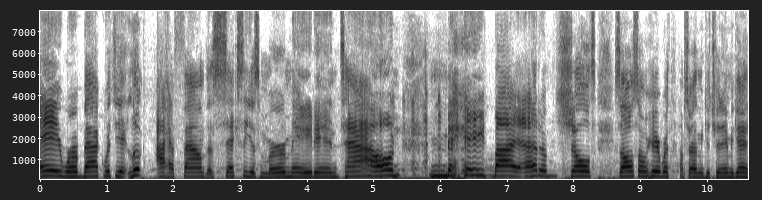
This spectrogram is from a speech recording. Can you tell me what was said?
Hey, we're back with you. Look, I have found the sexiest mermaid in town, made by Adam Schultz. He's also here with, I'm sorry, let me get your name again,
